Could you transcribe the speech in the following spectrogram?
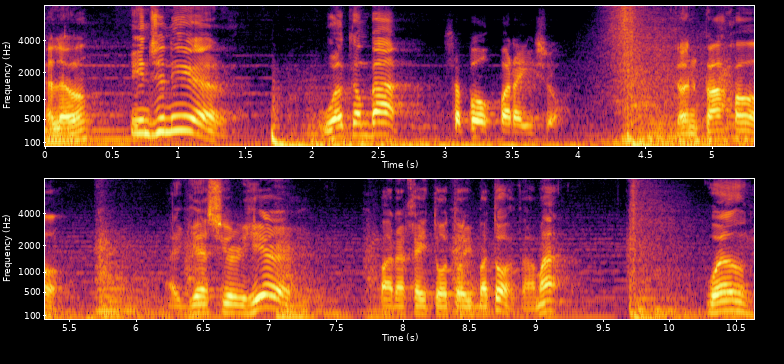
Hello? Engineer, welcome back sa Pook Paraiso. Don Paco. I guess you're here para kay Totoy Bato, tama? Well,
